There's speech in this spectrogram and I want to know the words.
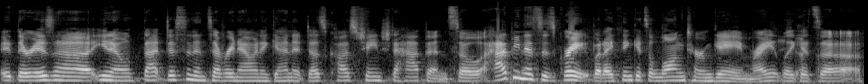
it, there is a you know that dissonance every now and again. It does cause change to happen. So happiness is great, but I think it's a long term game, right? Like Yeah. it's a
